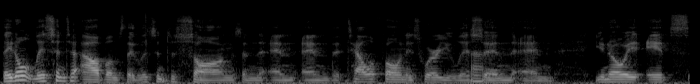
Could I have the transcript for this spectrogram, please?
they don't listen to albums; they listen to songs, and and and the telephone is where you uh. listen, and you know it, it's.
